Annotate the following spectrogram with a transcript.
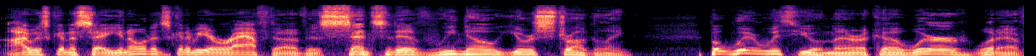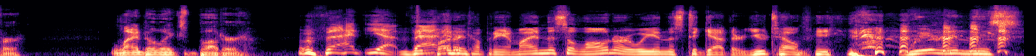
I was going to say, you know what it's going to be a raft of is sensitive. We know you're struggling, but we're with you, America. We're whatever. Land O'Lakes butter. that yeah that Butter company, am I in this alone or are we in this together? You tell me. We're in this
